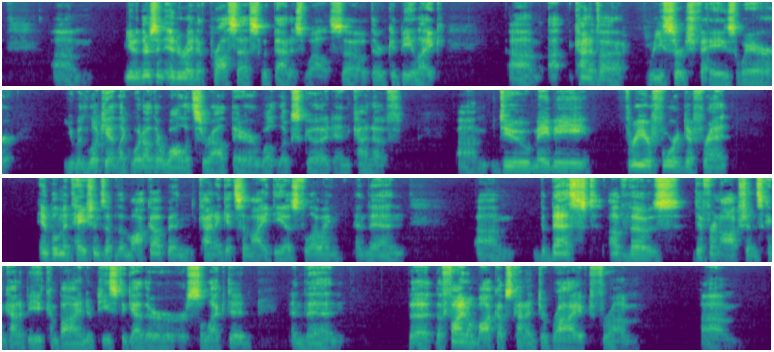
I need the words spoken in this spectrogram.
um, you know there's an iterative process with that as well. So there could be like um, a, kind of a research phase where you would look at like what other wallets are out there what looks good and kind of um, do maybe three or four different implementations of the mock-up and kind of get some ideas flowing. And then um, the best of those different options can kind of be combined and pieced together or selected, and then the the final mock-ups kind of derived from um,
